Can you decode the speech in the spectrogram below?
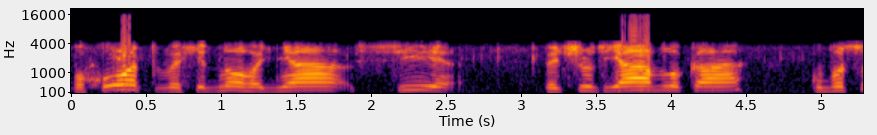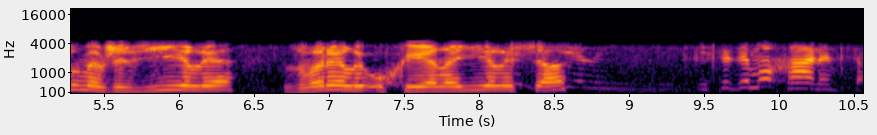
Поход вихідного дня, всі печуть яблука, кубасу ми вже з'їли, зварили ухи, наїлися. І сидимо харимся.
